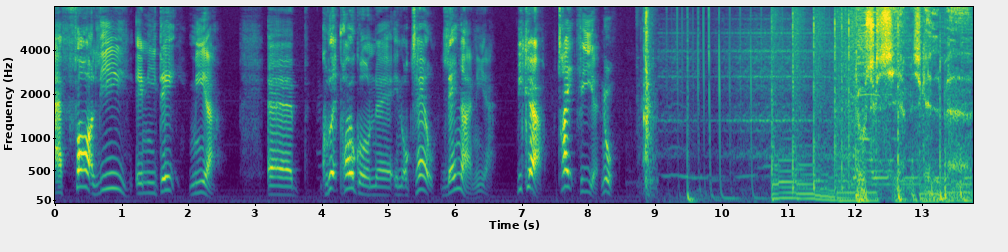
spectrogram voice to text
jeg får lige en idé mere. Uh, kunne du ikke prøve at gå en, øh, en oktav længere, Nia? Vi kører. 3, 4, nu. Du skal se med skildpadde.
